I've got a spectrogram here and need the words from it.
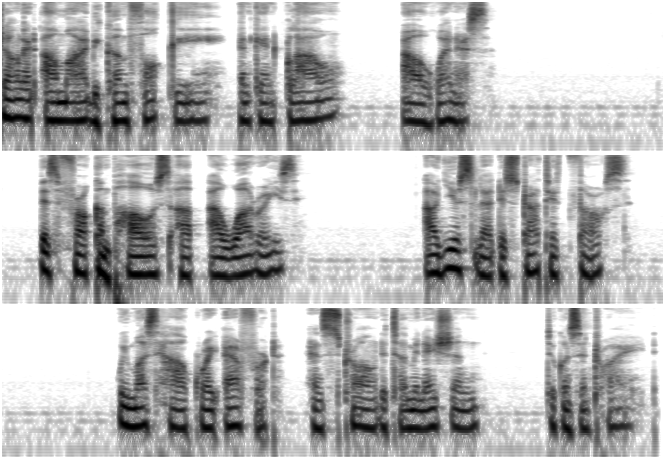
Don't let our mind become foggy and can cloud our awareness. This fog composes of our worries, our useless distracted thoughts. We must have great effort and strong determination to concentrate.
